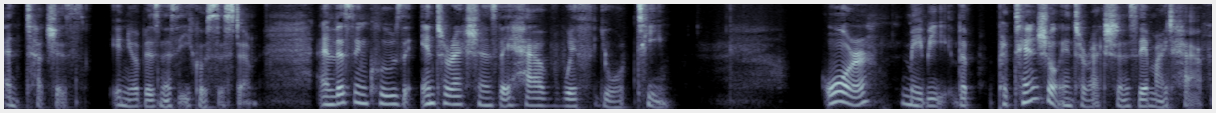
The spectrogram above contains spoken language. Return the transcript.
and touches in your business ecosystem. And this includes the interactions they have with your team, or maybe the potential interactions they might have.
